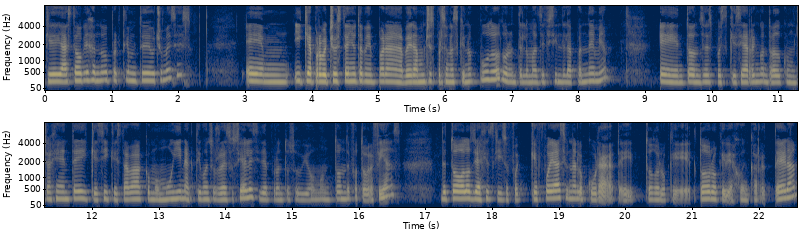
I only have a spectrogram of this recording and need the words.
que ha estado viajando prácticamente ocho meses em, y que aprovechó este año también para ver a muchas personas que no pudo durante lo más difícil de la pandemia eh, entonces, pues que se ha reencontrado con mucha gente y que sí, que estaba como muy inactivo en sus redes sociales y de pronto subió un montón de fotografías de todos los viajes que hizo. Fue, que fue así una locura todo lo que, todo lo que viajó en carretera.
